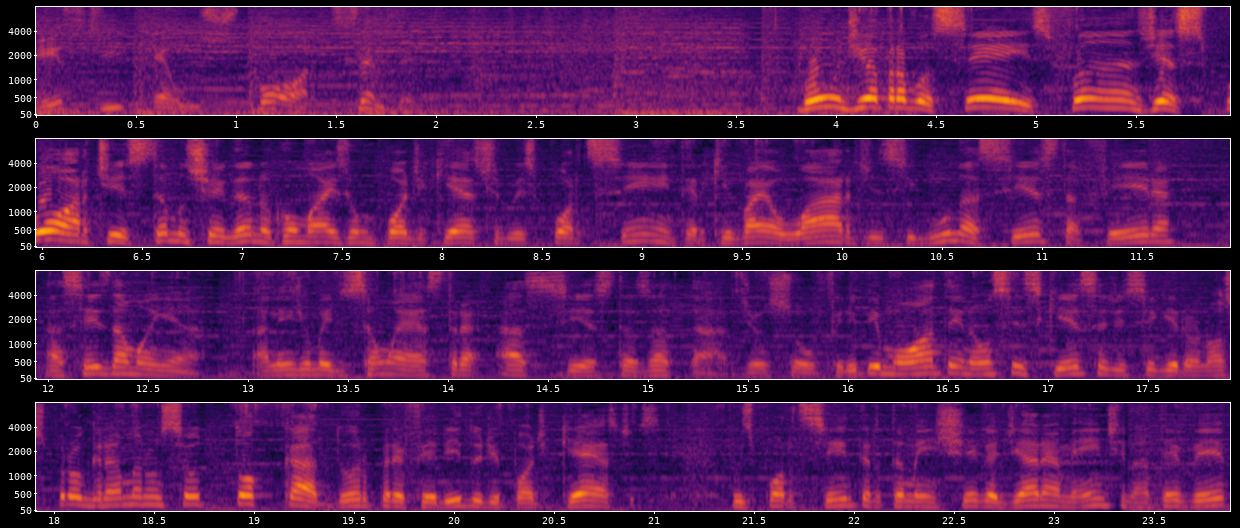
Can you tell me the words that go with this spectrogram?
Este é o Sport Center. Bom dia para vocês, fãs de esporte. Estamos chegando com mais um podcast do Sport Center que vai ao ar de segunda a sexta-feira, às seis da manhã, além de uma edição extra às sextas à tarde. Eu sou o Felipe Mota e não se esqueça de seguir o nosso programa no seu tocador preferido de podcasts. O Sport Center também chega diariamente na TV,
